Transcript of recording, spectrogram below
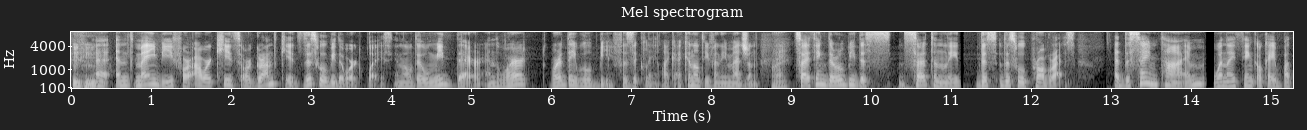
Mm-hmm. Uh, and maybe for our kids or grandkids, this will be the workplace. You know, they'll meet there and where where they will be physically like i cannot even imagine right so i think there will be this certainly this this will progress at the same time, when I think, okay, but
